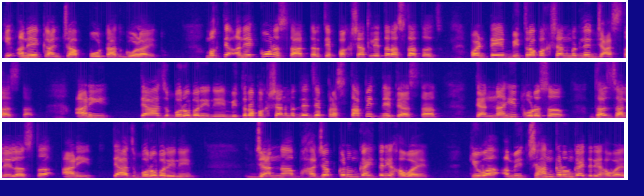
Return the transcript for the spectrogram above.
की अनेकांच्या पोटात गोळा येतो. मग ते अनेक कोण असतात? तर ते पक्षातले तर असतातच पण ते मित्र पक्षांमधले जास्त असतात. आणि त्याच बरोबरीने मित्र पक्षांमधले जे प्रस्थापित नेते असतात त्यांनाही थोडंसं धस झालेलं असतं आणि त्याच बरोबरीने ज्यांना भाजपकडून काहीतरी हवंय किंवा अमित शहाकडून काहीतरी हवंय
